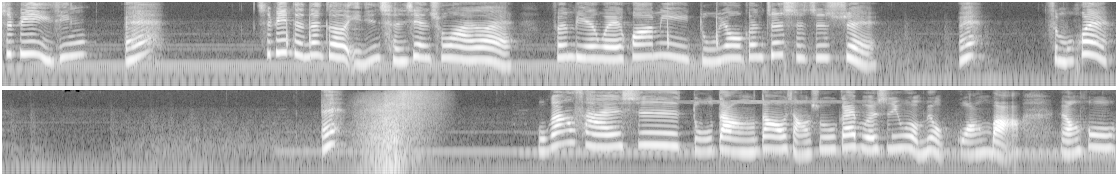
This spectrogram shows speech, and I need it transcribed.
这边已经，哎，这边的那个已经呈现出来了，哎，分别为花蜜、毒药跟真实之水，哎，怎么会？哎，我刚才是读档到想说，该不会是因为我没有光吧？然后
